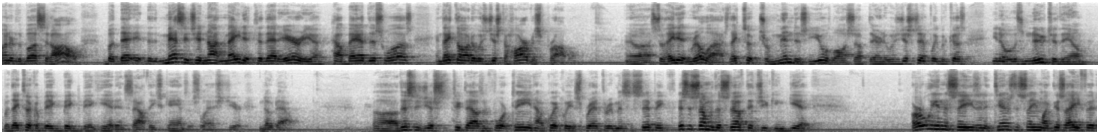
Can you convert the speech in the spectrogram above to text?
under the bus at all, but that it, the message had not made it to that area how bad this was and they thought it was just a harvest problem. Uh, so they didn't realize they took tremendous yield loss up there, and it was just simply because you know it was new to them. But they took a big, big, big hit in southeast Kansas last year, no doubt. Uh, this is just 2014, how quickly it spread through Mississippi. This is some of the stuff that you can get. Early in the season, it tends to seem like this aphid,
